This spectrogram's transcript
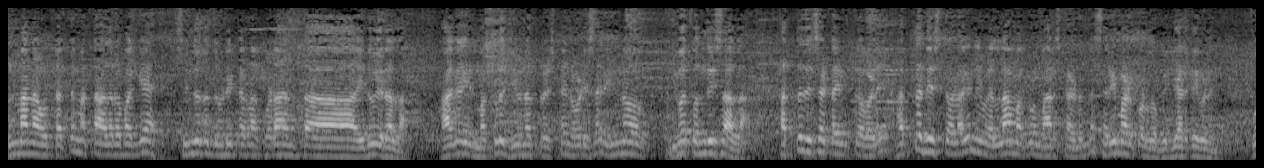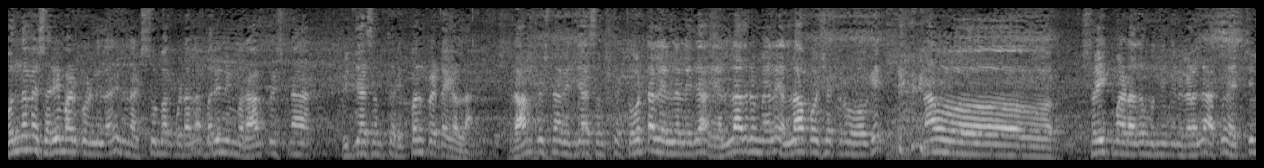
ಅನುಮಾನ ಹುಟ್ಟುತ್ತೆ ಮತ್ತು ಅದರ ಬಗ್ಗೆ ಸಿಂಧುತ್ವ ದೃಢೀಕರಣ ಕೂಡ ಅಂತ ಇದು ಇರಲ್ಲ. ಹಾಗಾಗಿ ಇದು ಮಕ್ಕಳು ಜೀವನದ ಪ್ರಶ್ನೆ. ನೋಡಿ ಸರ್, ಇನ್ನೂ ಇವತ್ತೊಂದು ದಿವಸ ಅಲ್ಲ, ಹತ್ತು ದಿವಸ ಟೈಮ್ ತಗೊಳ್ಳಿ. ಹತ್ತು ದಿವಸದೊಳಗೆ ನೀವು ಎಲ್ಲ ಮಕ್ಕಳು ಮಾರ್ಕ್ಸ್ ಕಾರ್ಡನ್ನ ಸರಿ ಮಾಡ್ಕೊಡ್ಬೇಕು ವಿದ್ಯಾರ್ಥಿಗಳಿಂದ. ಒಂದೊಮ್ಮೆ ಸರಿ ಮಾಡ್ಕೊಡ್ಲಿಲ್ಲ ಇದು ಅಷ್ಟು ಬಿಡಲ್ಲ. ಬರೀ ನಿಮ್ಮ ರಾಮಕೃಷ್ಣ ವಿದ್ಯಾಸಂಸ್ಥೆ ರಿಪ್ಪನ್ಪೇಟೆಗಲ್ಲ. ರಾಮಕೃಷ್ಣ ವಿದ್ಯಾಸಂಸ್ಥೆ ಟೋಟಲ್ ಎಲ್ಲೆಲ್ಲಿದೆ ಅದೆಲ್ಲದರ ಮೇಲೆ ಎಲ್ಲ ಪೋಷಕರು ಹೋಗಿ ನಾವು ಸ್ಟ್ರೈಕ್ ಮಾಡೋದು ಮುಂದಿನ ದಿನಗಳಲ್ಲಿ ಅಥವಾ ಹೆಚ್ಚಿನ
